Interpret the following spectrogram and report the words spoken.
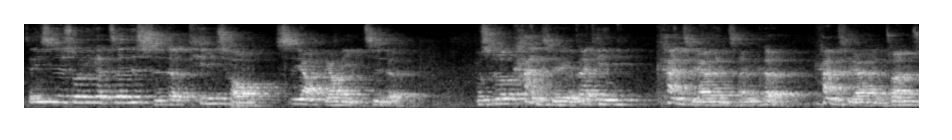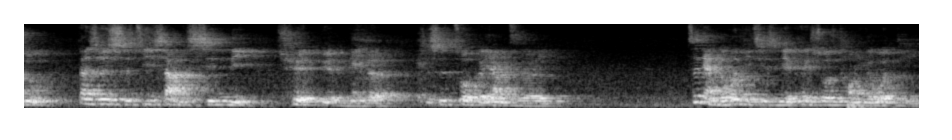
这意思是说，一个真实的听从是要表里一致的，不是说看起来有在听，看起来很诚恳，看起来很专注，但是实际上心里却远离了，只是做个样子而已。这两个问题其实也可以说是同一个问题，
